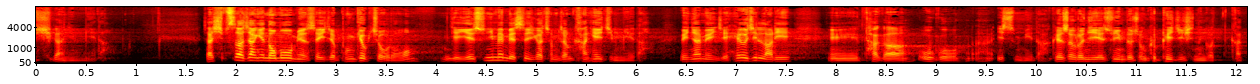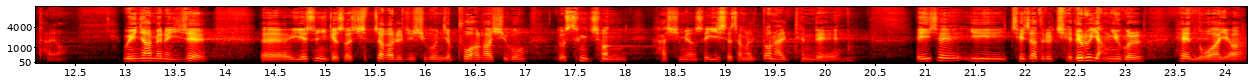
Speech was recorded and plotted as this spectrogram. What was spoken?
시간입니다 자 14장에 넘어오면서 이제 본격적으로 이제 예수님의 메시지가 점점 강해집니다. 왜냐하면 이제 헤어질 날이 다가오고 있습니다. 그래서 그런지 예수님도 좀 급해지시는 것 같아요. 왜냐하면 이제 예수님께서 십자가를 지시고 이제 부활하시고 또 승천하시면서 이 세상을 떠날 텐데 이제 이 제자들을 제대로 양육을 해 놓아야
